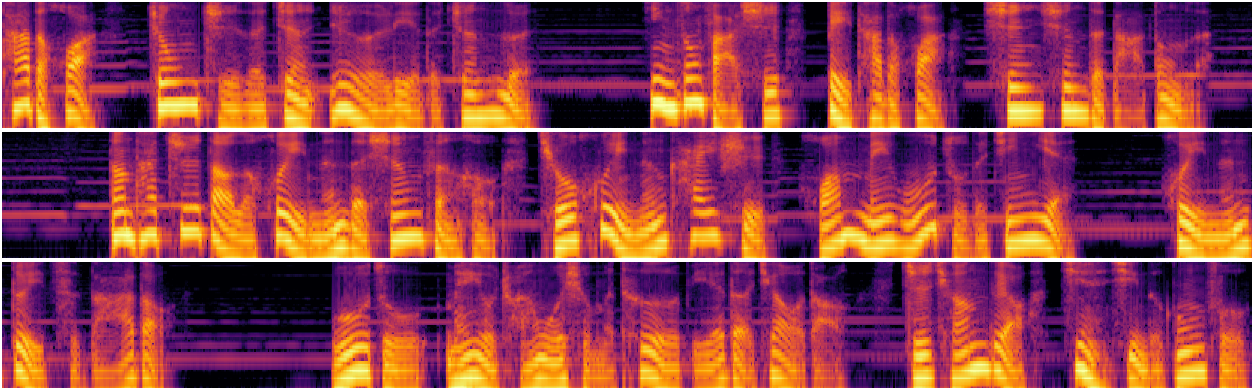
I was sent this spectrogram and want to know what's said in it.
他的话终止了正热烈的争论。印宗法师。被他的话深深的打动了。当他知道了慧能的身份后，求慧能开示黄梅五祖的经验。慧能对此答道：“五祖没有传我什么特别的教导，只强调见性的功夫，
